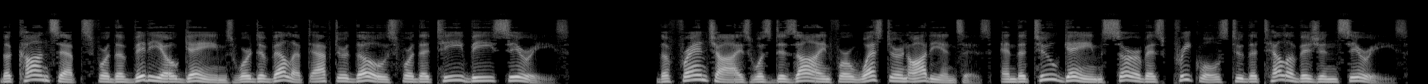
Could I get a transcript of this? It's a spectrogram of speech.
The concepts for the video games were developed after those for the TV series. The franchise was designed for Western audiences, and the two games serve as prequels to the television series.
